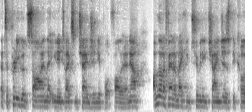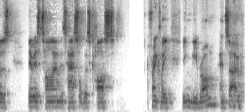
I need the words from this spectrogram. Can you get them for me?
that's a pretty good sign that you need to make some changes in your portfolio. Now, I'm not a fan of making too many changes because there is time, there's hassle, there's cost. Frankly, you can be wrong, and so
